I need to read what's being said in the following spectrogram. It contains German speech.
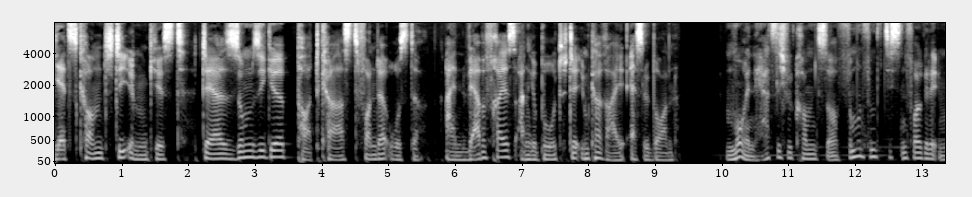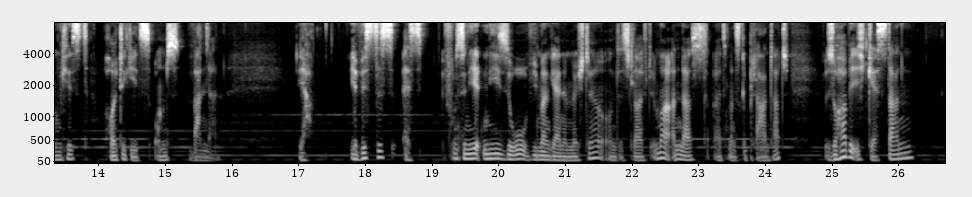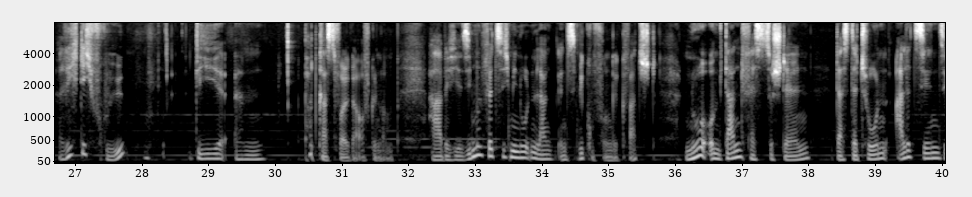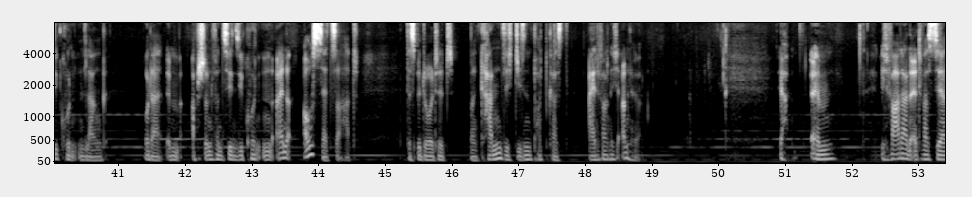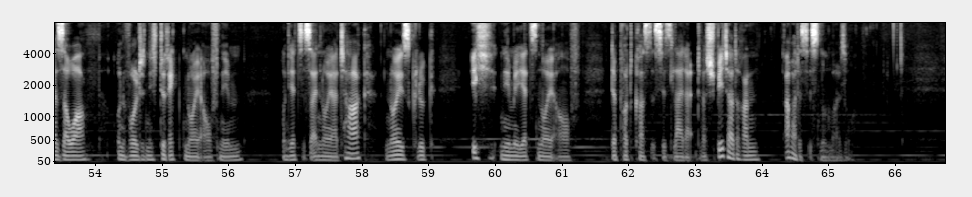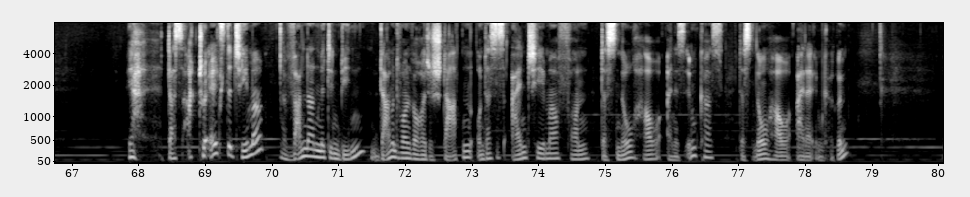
Jetzt kommt die Immenkist, der sumsige Podcast von der Oster. Ein werbefreies Angebot der Imkerei Esselborn. Moin, herzlich willkommen zur 55. Folge der Immenkist. Heute geht's ums Wandern. Ja, ihr wisst es, es funktioniert nie so, wie man gerne möchte und es läuft immer anders, als man es geplant hat. So habe ich gestern richtig früh die ähm, Podcast-Folge aufgenommen, habe hier 47 Minuten lang ins Mikrofon gequatscht, nur um dann festzustellen, dass der Ton alle 10 Sekunden lang oder im Abstand von 10 Sekunden einen Aussetzer hat. Das bedeutet, man kann sich diesen Podcast einfach nicht anhören. Ja, ähm, ich war dann etwas sehr sauer und wollte nicht direkt neu aufnehmen. Und jetzt ist ein neuer Tag, neues Glück. Ich nehme jetzt neu auf. Der Podcast ist jetzt leider etwas später dran, aber das ist nun mal so. Ja, das aktuellste Thema, Wandern mit den Bienen, damit wollen wir heute starten und das ist ein Thema von das Know-how eines Imkers, das Know-how einer Imkerin.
